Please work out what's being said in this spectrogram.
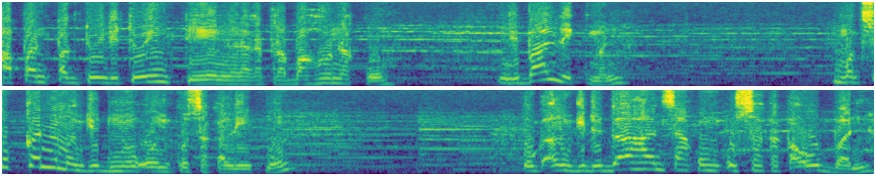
Apan pag 2020 nga nakatrabaho na ko, nibalik man. Magsukan naman jud noon ko sa kalipo. Ug ang gidudahan sa akong usa ka kauban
